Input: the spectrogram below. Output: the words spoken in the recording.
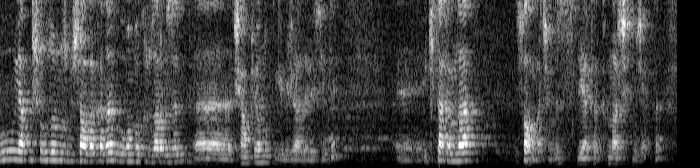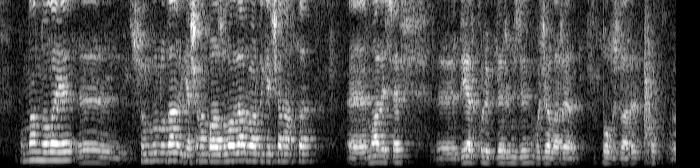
Bu yapmış olduğumuz müsabakada bu 19'larımızın e, şampiyonluk ligi mücadelesiydi. E, iki takım da son maçımız. Diğer takımlar çıkmayacaktı. Bundan dolayı e, Sungurlu'da yaşanan bazı olaylar vardı geçen hafta. E, maalesef e, diğer kulüplerimizin hocaları, futbolcuları çok e,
